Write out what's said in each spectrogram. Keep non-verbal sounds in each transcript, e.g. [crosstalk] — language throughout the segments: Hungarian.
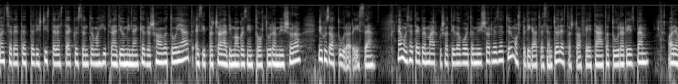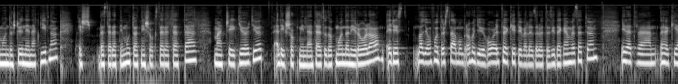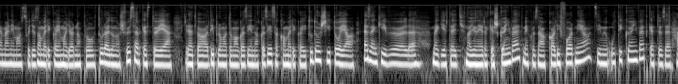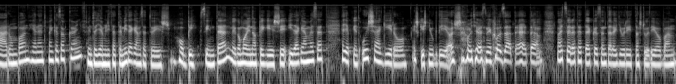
Nagy szeretettel és tisztelettel köszöntöm a Hit Rádió minden kedves hallgatóját. Ez itt a Családi Magazin Tortúra műsora, méghozzá a túra része. Elmúlt hetekben Márkus Attila volt a műsorvezető, most pedig átveszem tőle ezt a stafétát a túra részben. Mondos Tündének hívnak, és be szeretném mutatni sok szeretettel Mácsék Györgyöt. Elég sok mindent el tudok mondani róla. Egyrészt nagyon fontos számomra, hogy ő volt két évvel ezelőtt az idegenvezetőm, illetve eh, kiemelném azt, hogy az amerikai Magyar Napló tulajdonos főszerkesztője, illetve a Diplomata magazinnak az észak-amerikai tudósítója. Ezen kívül eh, megírt egy nagyon érdekes könyvet, méghozzá a Kalifornia című úti könyvet, 2003-ban jelent meg ez a könyv. Mint ahogy említettem, idegenvezető és hobbi szinten, még a mai napig is idegenvezet. Egyébként újságíró és kis nyugdíjas, [laughs] hogyha ezt még hozzátehetem. Nagy szeretettel köszöntelek Gyuri itt a stúdióban.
